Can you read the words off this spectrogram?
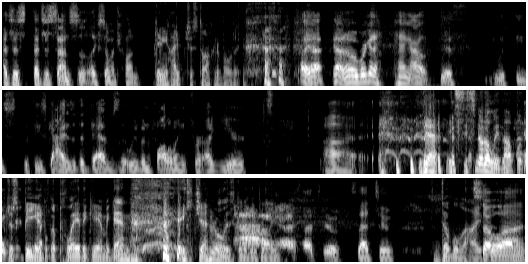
that just that just sounds like so much fun. Getting hyped just talking about it. Oh yeah, yeah. No, we're gonna hang out with with these with these guys at the devs that we've been following for a year. Uh, yeah, it's it's not only that, but just being able to play the game again in general is going to be ah, brilliant. yeah, that too. It's that too. Double the hype. So uh,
